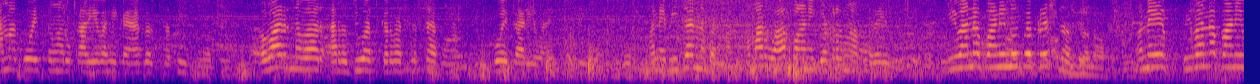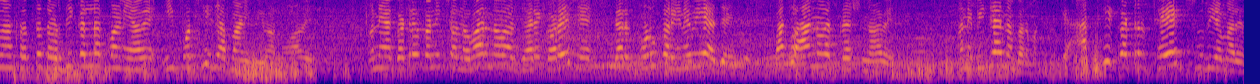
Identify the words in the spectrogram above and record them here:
આમાં કોઈ તમારું કાર્યવાહી કાંઈ આગળ થતી જ નથી. અવારનવાર આ રજૂઆત કરવા છતાં પણ કોઈ કાર્યવાહી થતી નથી. અને બીજા નંબરમાં અમારું આ પાણી ગટરમાં ભરેલું છે. પીવાના પાણીનો કોઈ પ્રશ્ન છે? અને પીવાના પાણીમાં સતત અડધી કલાક પાણી આવે એ પછી જ આ પાણી પીવાનું આવે છે. અને આ ગટર કનેક્શન અવારનવાર જ્યારે કરે છે ત્યારે થોડું કરીને વ્યા જાય છે. પાછો આનો જ પ્રશ્ન આવે છે. અને બીજા નંબરમાં કે આખી ગટર ઠેક સુધી અમારે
